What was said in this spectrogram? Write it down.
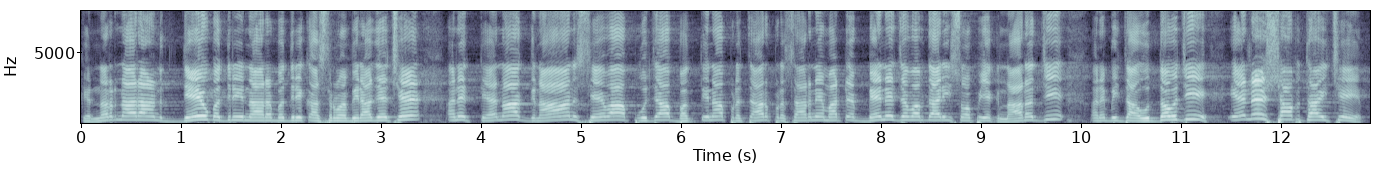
કે નરનારાયણ દેવ બદ્રી નાર બદ્રિકાશ્રમમાં બિરાજે છે અને તેના જ્ઞાન, સેવા, પૂજા, ભક્તિના પ્રચાર પ્રસારને માટે બેને જવાબદારી સોંપી એક નારદજી અને બીજા ઉદ્ધવજી. એને શાપ થાય છે.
